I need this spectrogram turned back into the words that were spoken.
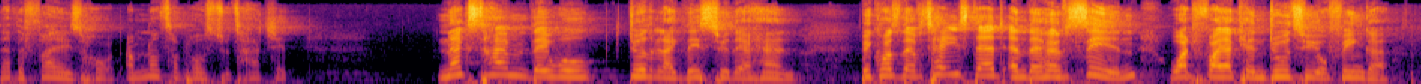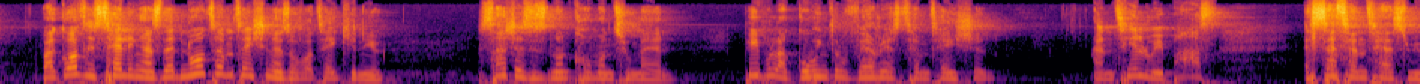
that the fire is hot. I'm not supposed to touch it. Next time they will do it like this to their hand because they've tasted and they have seen what fire can do to your finger. But God is telling us that no temptation has overtaken you, such as is not common to man. People are going through various temptations until we pass a certain test, we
